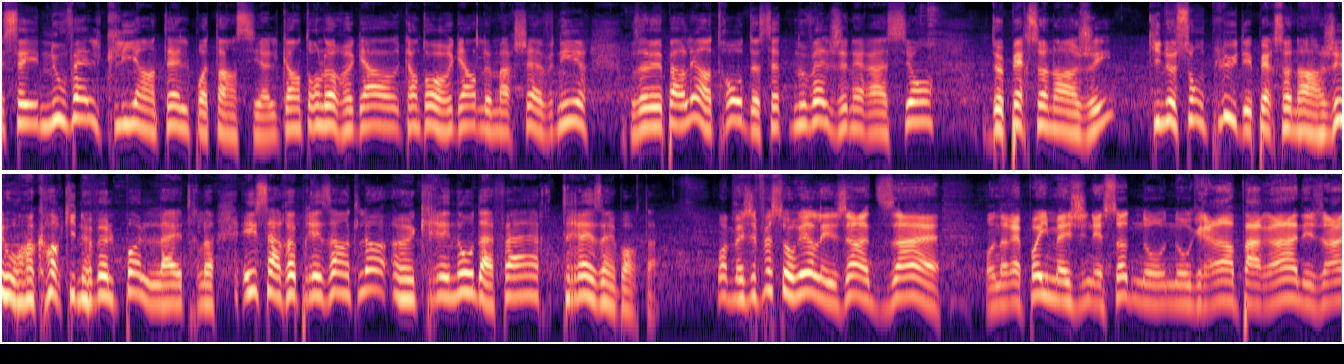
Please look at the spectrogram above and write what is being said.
ces nouvelles clientèles potentielles. Quand on, le regarde, quand on regarde le marché à venir, vous avez parlé entre autres de cette nouvelle génération de personnes âgées qui ne sont plus des personnes âgées ou encore qui ne veulent pas l'être. Et ça représente là un créneau d'affaires très important. Mais j'ai fait sourire les gens en disant on n'aurait pas imaginé ça de nos, grands-parents, des gens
